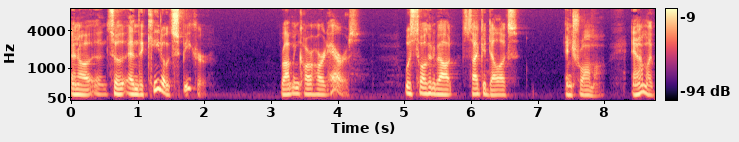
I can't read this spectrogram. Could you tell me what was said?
and, uh, and so and the keynote speaker, Robin Carhart Harris, was talking about psychedelics and trauma, and I'm like,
